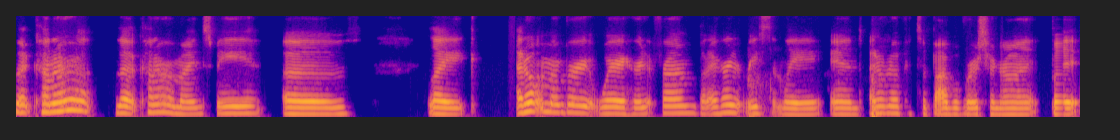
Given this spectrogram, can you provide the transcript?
That kind of that kind of reminds me of like I don't remember where I heard it from, but I heard it recently, and I don't know if it's a Bible verse or not, but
